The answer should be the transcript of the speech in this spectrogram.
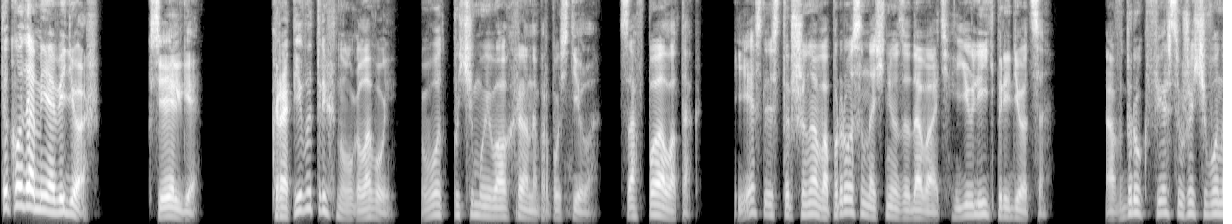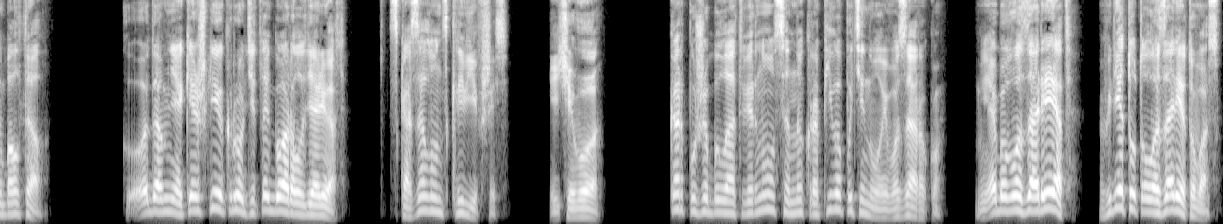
«Ты куда меня ведешь?» «К Сельге». Крапива тряхнул головой. Вот почему его охрана пропустила. Совпало так. Если старшина вопросы начнет задавать, юлить придется. А вдруг Ферзь уже чего наболтал? «Куда мне кишки крутит и горло дерет?» Сказал он, скривившись. «И чего?» Карп уже было отвернулся, но Крапива потянул его за руку. «Мне бы в лазарет! Где тут лазарет у вас?»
